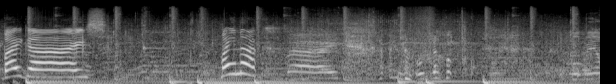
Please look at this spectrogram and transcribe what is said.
Bye guys! Bye nak! Bye! Mamaya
